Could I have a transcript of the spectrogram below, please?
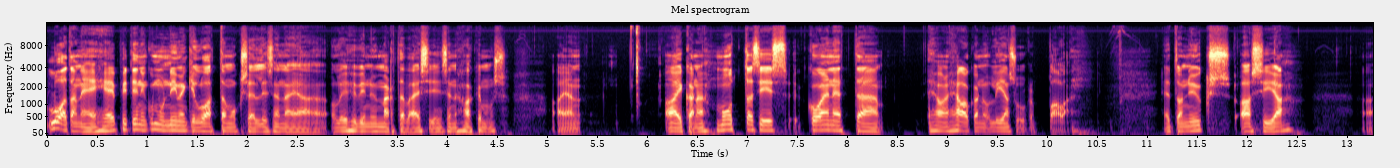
luotan heihin. He piti niin kuin mun nimenkin luottamuksellisena ja oli hyvin ymmärtäväisiä sen hakemusajan aikana. Mutta siis koen, että he on halkannut liian suuren palan. Että on yksi asia uh,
